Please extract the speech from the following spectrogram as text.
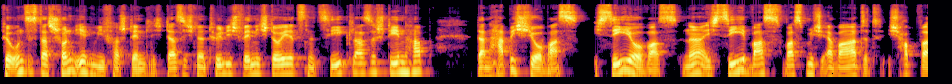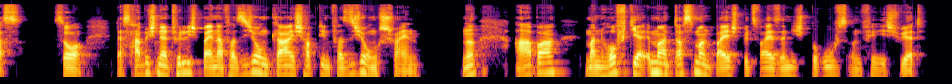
für uns ist das schon irgendwie verständlich, dass ich natürlich, wenn ich da jetzt eine C-Klasse stehen habe, dann habe ich ja was. Ich sehe ja was, ne? Ich sehe was, was mich erwartet. Ich habe was. So, das habe ich natürlich bei einer Versicherung klar. Ich habe den Versicherungsschein. Ne? Aber man hofft ja immer, dass man beispielsweise nicht berufsunfähig wird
